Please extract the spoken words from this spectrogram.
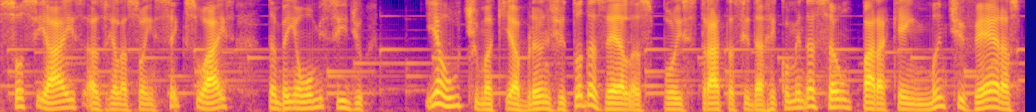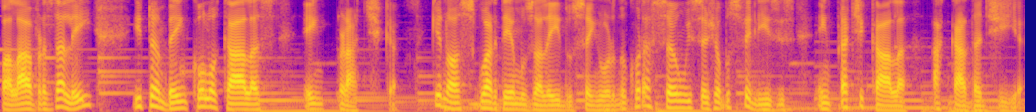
sociais, as relações sexuais, também ao homicídio. E a última, que abrange todas elas, pois trata-se da recomendação para quem mantiver as palavras da lei e também colocá-las em prática. Que nós guardemos a lei do Senhor no coração e sejamos felizes em praticá-la a cada dia.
